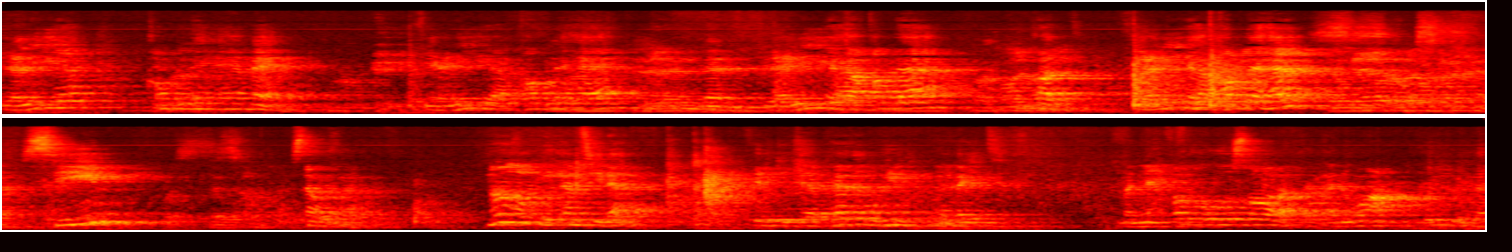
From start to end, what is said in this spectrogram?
فعلية قبلها ما. فعلية قبلها لن فعلية قبلها قد. فعلية قبلها سين. سوف. ننظر إلى الأمثلة. في الكتاب. هذا مهم البيت. من يحفظه صارت الأنواع كلها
